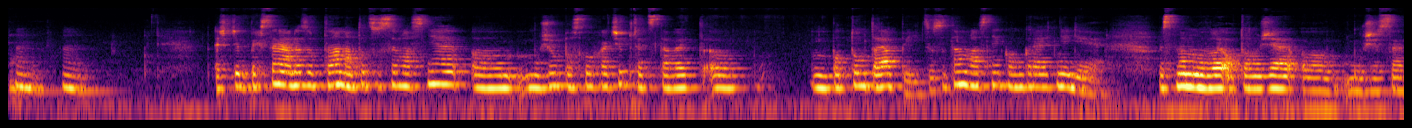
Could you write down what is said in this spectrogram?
No. Hmm. Hmm. Ještě bych se ráda zeptala na to, co se vlastně uh, můžou posluchači představit uh, pod tou terapií. Co se tam vlastně konkrétně děje? My jsme mluvili o tom, že uh, může se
